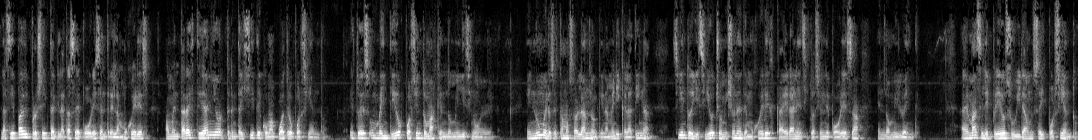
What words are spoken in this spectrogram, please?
La CEPAL proyecta que la tasa de pobreza entre las mujeres aumentará este año 37,4%. Esto es un 22% más que en 2019. En números estamos hablando que en América Latina 118 millones de mujeres caerán en situación de pobreza en 2020. Además, el empleo subirá un 6%,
